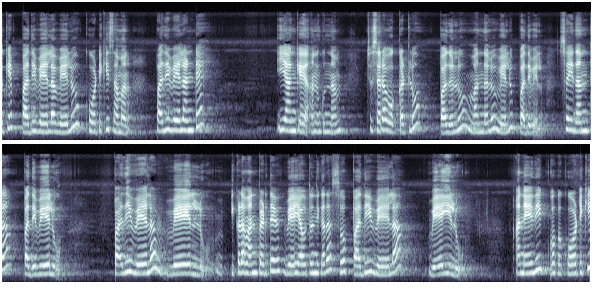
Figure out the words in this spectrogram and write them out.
ఓకే? పదివేల వేలు కోటికి సమానం. పదివేలు అంటే ఈ అంకె అనుకుందాం. చూసారా? ఒక్కట్లు పదులు వందలు వేలు పదివేలు. సో ఇదంతా పదివేలు. పదివేల వేళ్ళు ఇక్కడ వన్ పెడితే వేయి అవుతుంది కదా? సో పదివేల వేయిలు అనేది ఒక కోటికి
